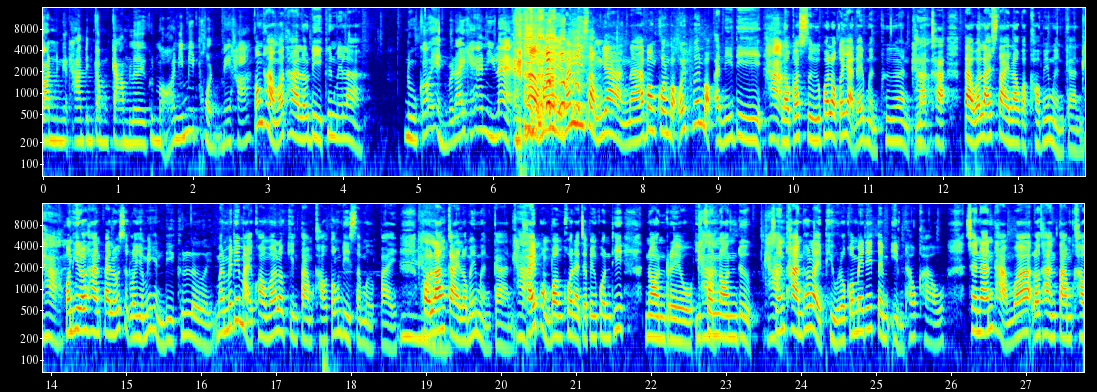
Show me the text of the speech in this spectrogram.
วันหนึงเนี่ยทานเป็นกำๆเลยคุณหมออันนี้มีผลไหมคะ ต้องถามว่าทานแล้วดีขึ้นไหมล่ะ หนูก็เห็นว่าได้แค่นี้แหละอะไม่ มันมีสองอย่างนะ บางคนบอก โอ้ยเพื่อนบอกอันนี้ดีค่ะเราก็ซื้อเพราะเราก็อยากได้เหมือนเพื่อนค่ะนะคะ แต่ว่าไลฟ์สไตล์เรากับเขาไม่เหมือนกันค่ะบางทีเราทานไปเรารู้สึกเรายังไม่เห็นดีขึ้นเลย มันไม่ได้หมายความว่าเรากินตามเขาต้องดีเสมอไปอืมเพราะร่างกายเราไม่เหมือนกันค่ะไทป์ของบางคนอาจจะเป็นคนที่นอนเร็ว อีกค่ะคนนอนดึกค่ะฉะนั้นทานเท่าไหร่ผิวเราก็ไม่ได้เต็มอิ่มเท่าเขา ฉะนั้นถามว่าเราทานตามเขา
